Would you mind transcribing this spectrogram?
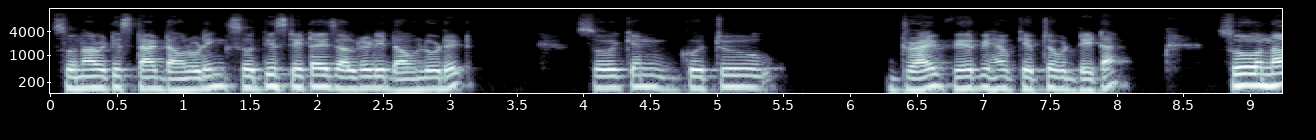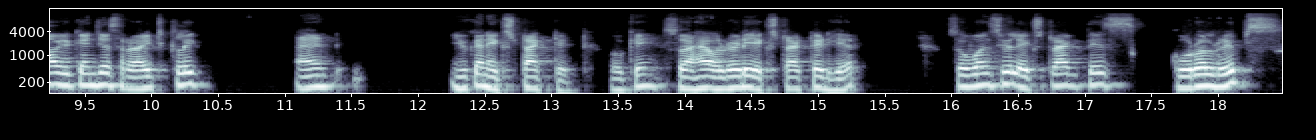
So now it is start downloading. So this data is already downloaded. So you can go to drive where we have kept our data. So now you can just right click and you can extract it. Okay. So I have already extracted here. So once you'll extract this coral reefs,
